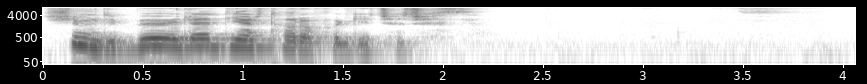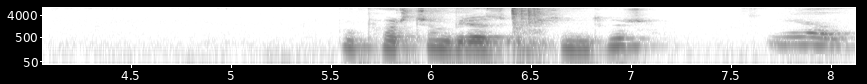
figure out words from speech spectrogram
Şimdi böyle diğer tarafa geçeceğiz. Bu parçam biraz uzundur. Yok.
